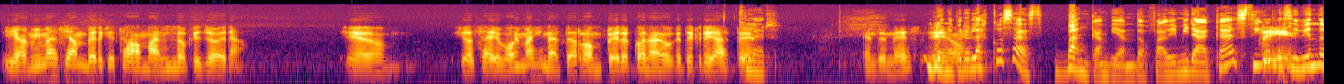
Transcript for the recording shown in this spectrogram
y a mí me hacían ver que estaba mal lo que yo era. Eh, y, o sea, y vos imagínate romper con algo que te criaste. ¿Entendés? Bueno, pero eh, las cosas van cambiando, Fabi. Mira, acá sigo recibiendo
